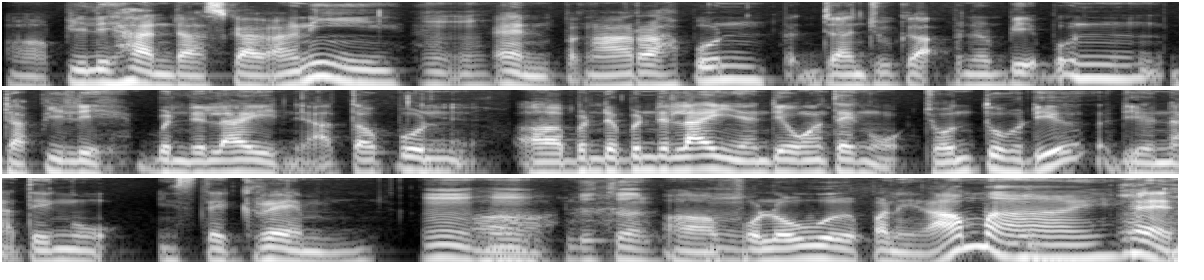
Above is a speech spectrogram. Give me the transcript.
uh, pilihan dah sekarang ni Mm-mm. kan pengarah pun dan juga penerbit pun dah pilih benda lain ataupun yeah. uh, benda-benda lain yang dia orang tengok. Contoh dia dia nak tengok Instagram Hmm, Ah, hmm, betul. uh, follower paling ramai kan.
